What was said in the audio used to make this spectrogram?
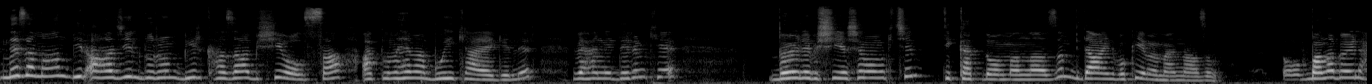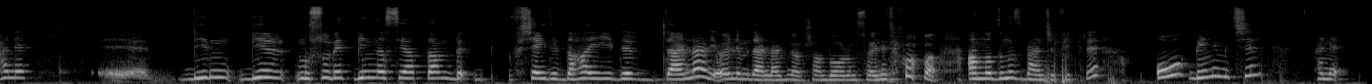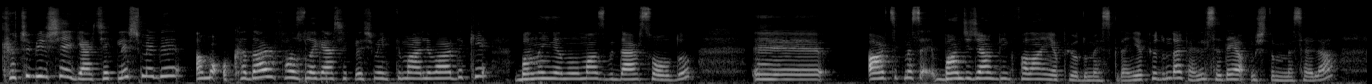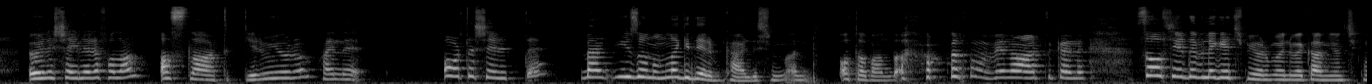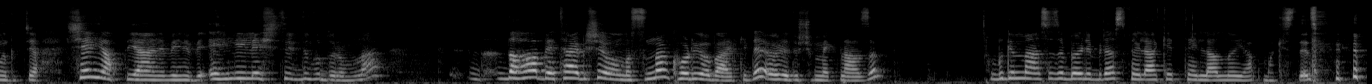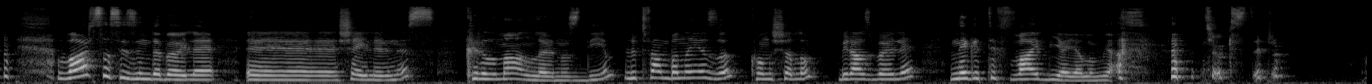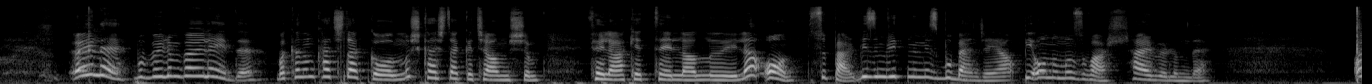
ne zaman bir acil durum, bir kaza bir şey olsa aklıma hemen bu hikaye gelir. Ve hani derim ki böyle bir şey yaşamamak için dikkatli olman lazım. Bir daha aynı boku yememen lazım. Bana böyle hani e, bin, bir musibet bin nasihattan şeydir daha iyidir derler ya öyle mi derler bilmiyorum şu an doğru mu söyledim ama anladınız bence fikri. O benim için hani kötü bir şey gerçekleşmedi ama o kadar fazla gerçekleşme ihtimali vardı ki bana inanılmaz bir ders oldu. Ee, artık mesela bungee jumping falan yapıyordum eskiden. Yapıyordum derken lisede yapmıştım mesela. Öyle şeylere falan asla artık girmiyorum. Hani orta şeritte ben 110'umla giderim kardeşim hani otobanda. Anladın mı? Ben artık hani sol şeride bile geçmiyorum önüme kamyon çıkmadıkça. Şey yaptı yani beni bir ehlileştirdi bu durumlar. Daha beter bir şey olmasından koruyor belki de öyle düşünmek lazım. Bugün ben size böyle biraz felaket tellallığı yapmak istedim. Varsa sizin de böyle e, şeyleriniz, kırılma anlarınız diyeyim. Lütfen bana yazın, konuşalım. Biraz böyle negatif vibe yayalım ya. Çok isterim. Öyle. Bu bölüm böyleydi. Bakalım kaç dakika olmuş, kaç dakika çalmışım felaket tellallığıyla 10. Süper. Bizim ritmimiz bu bence ya. Bir onumuz var her bölümde.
